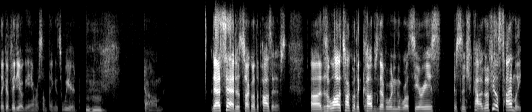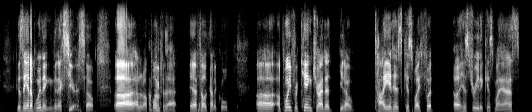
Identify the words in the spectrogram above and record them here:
like a video game or something. It's weird. hmm Um, that said, let's talk about the positives. Uh, there's a lot of talk about the Cubs never winning the World Series. Just in Chicago, it feels timely because they end up winning the next year. So uh, I don't know, point for that? that. Yeah, it felt kind of cool. Uh, a point for King trying to you know tie in his kiss my foot uh, history to kiss my ass.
